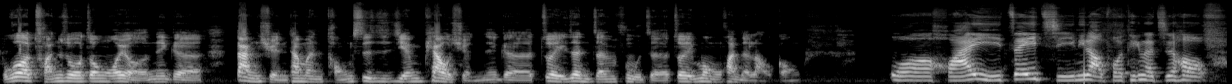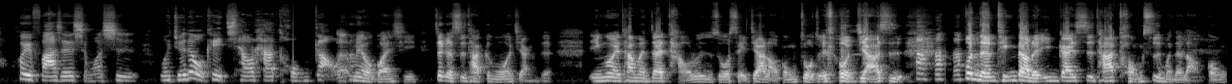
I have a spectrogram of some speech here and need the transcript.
不过传说中我有那个当选他们同事之间票选那个最认真负责、最梦幻的老公。我怀疑这一集你老婆听了之后会发生什么事？我觉得我可以敲她通告了。呃，没有关系，这个是她跟我讲的，因为他们在讨论说谁家老公做最多家事，不能听到的应该是她同事们的老公，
